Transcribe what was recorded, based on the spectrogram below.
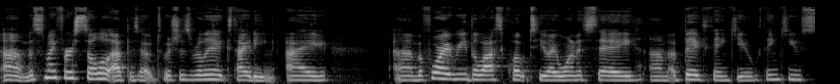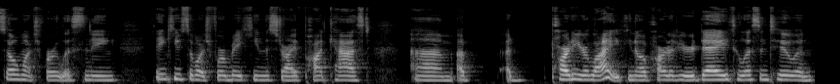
um, this is my first solo episode, which is really exciting. I um, before I read the last quote to you, I want to say um, a big thank you. Thank you so much for listening. Thank you so much for making the Strive podcast um, a, a part of your life, you know, a part of your day to listen to. And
